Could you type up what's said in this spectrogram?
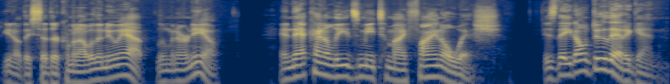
You know, they said they're coming out with a new app, Luminar Neo, and that kind of leads me to my final wish: is they don't do that again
